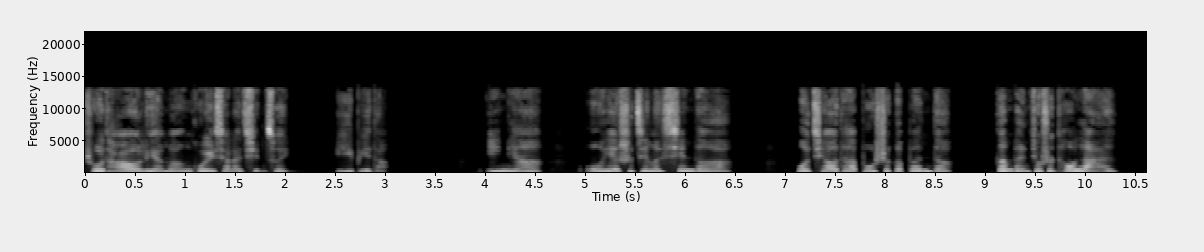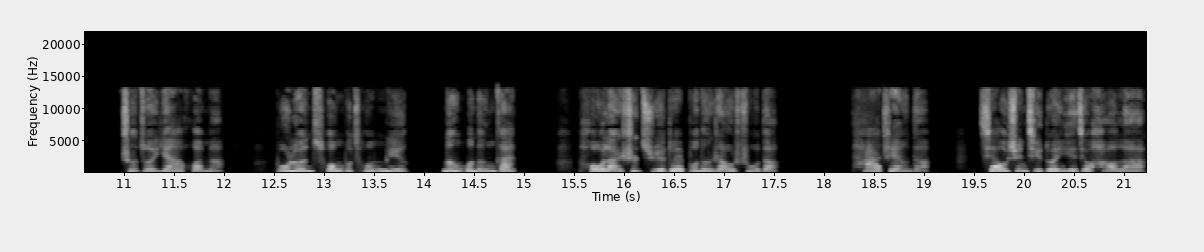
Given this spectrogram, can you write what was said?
出逃连忙跪下来请罪，一闭道：“姨娘，我也是尽了心的啊！我瞧他不是个笨的，根本就是偷懒。这做丫鬟嘛，不论聪不聪明，能不能干，偷懒是绝对不能饶恕的。他这样的，教训几顿也就好了。”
